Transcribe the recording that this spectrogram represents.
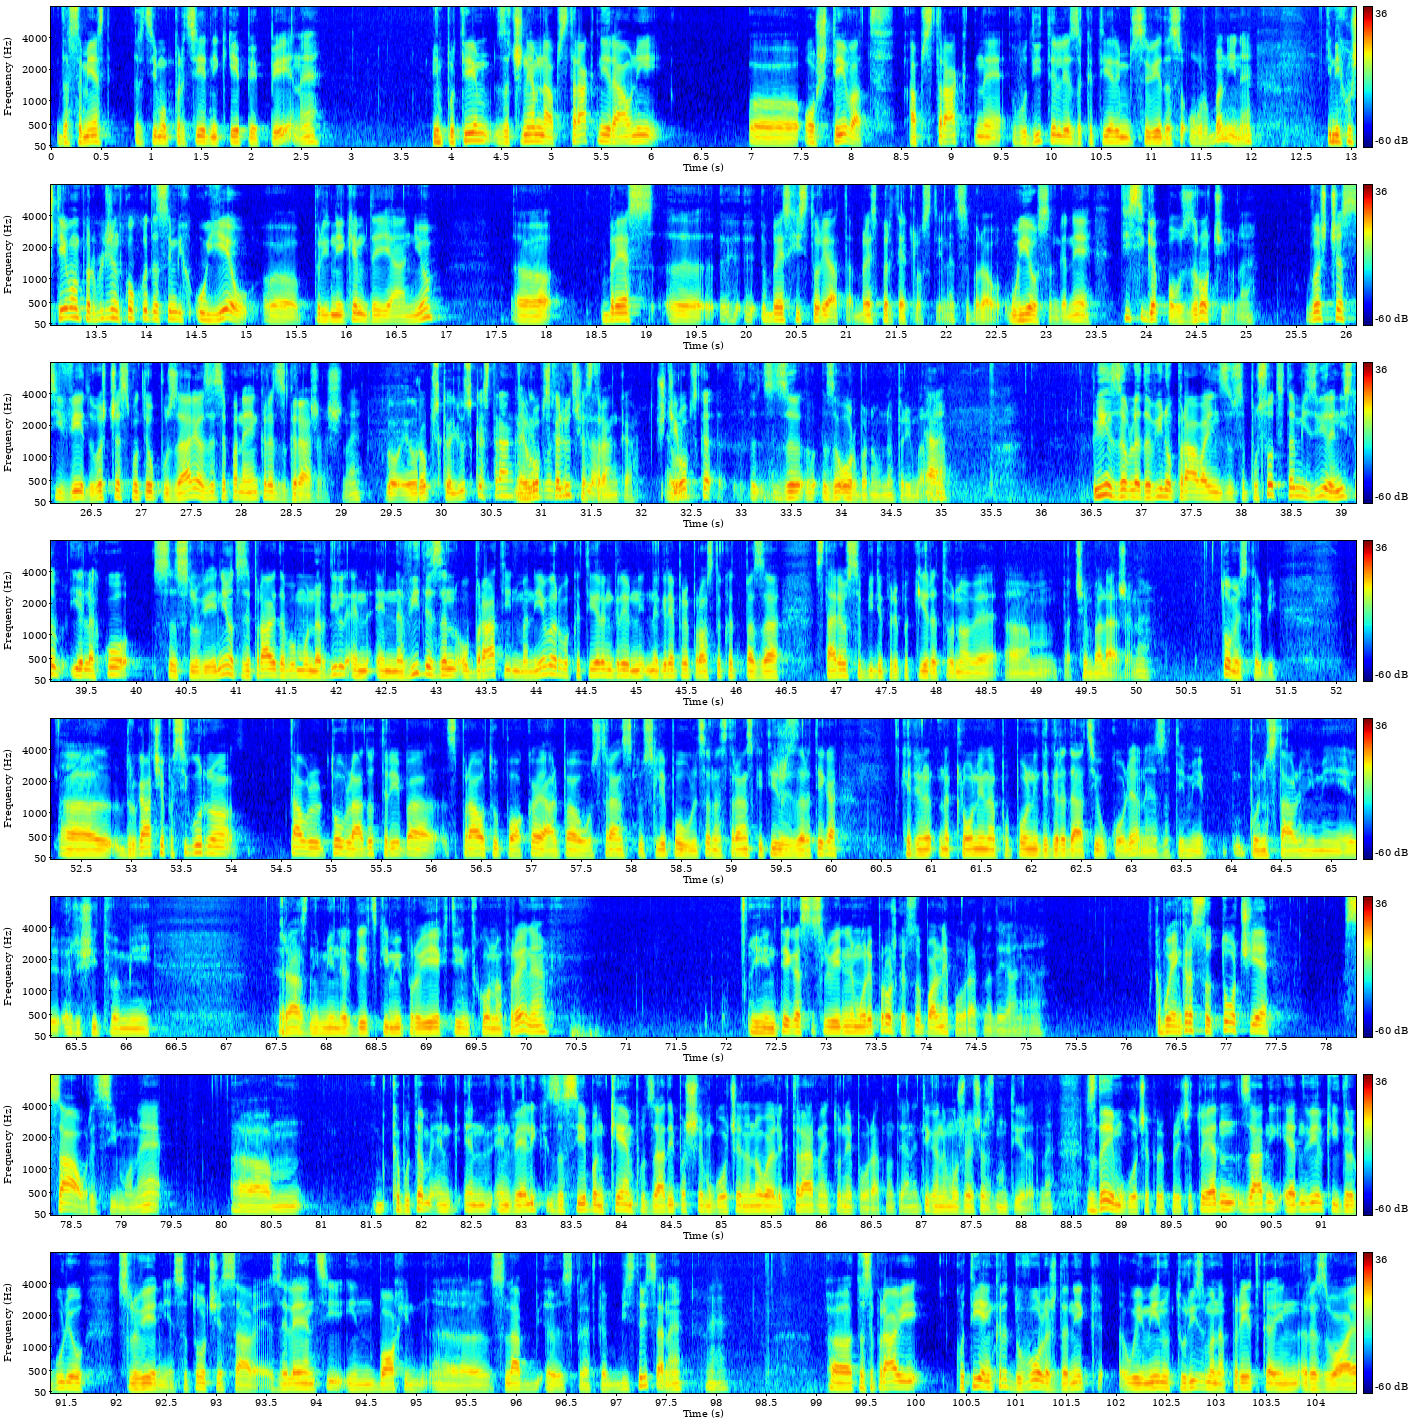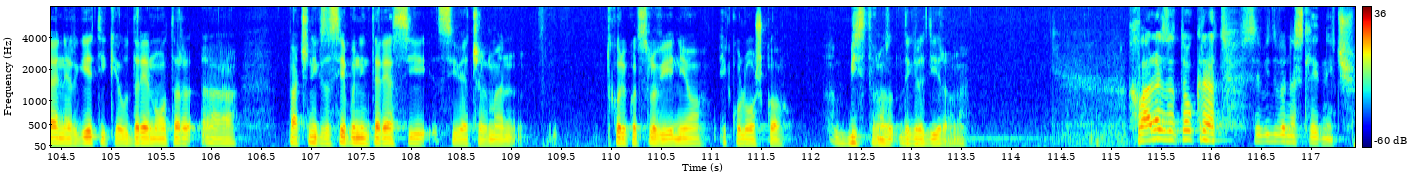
da sem jaz recimo predsednik EPP ne, in potem začnem na abstraktni ravni o, oštevati abstraktne voditelje, za katerim seveda so urbani, ne, in jih uštevam približno tako, kot da sem jih ujel uh, pri nekem dejanju, uh, brez, uh, brez historijata, brez preteklosti. Ne, pravi, ujel sem ga, ne, ti si ga povzročil. Ne. Vse čas si vedel, vse čas smo te opozarjali, zdaj se pa naenkrat zgražaš. Ne? Evropska ljudska stranka. Evropska ljudska stranka. Evropska, z, z Orbanom, naprimer. Ja. In za vladavino prava, in za vse posod tam izvire. Isto je lahko s Slovenijo, to se pravi, da bomo naredili en, en navidezen obrat in manever, v katerem gre, ne gre preprosto, kot pa za stare vsebine prepakirati v nove um, pač embalaže. Ne? To me skrbi. Uh, drugače pa sigurno ta, to vlado treba spraviti v pokoj ali pa v, stranski, v slepo ulico, na stranski tiž, zaradi tega, ker je naklonjena popolni degradaciji okolja ne, za temi poenostavljenimi rešitvami, raznimi energetskimi projekti in tako naprej. Ne. In tega se Slovenija ne more proš, ker so pa nepovratna dejanja. Ne. Ko bo enkrat sotočje sav, recimo, ne, um, ko bo tam en, en, en velik zaseben kemp, v zadnji pa še mogoče na novo elektrarno, je to nepovratno, ne, tega ne moreš več razmontirati. Ne. Zdaj je mogoče preprečiti. To je eden zadnjih, eden velikih draguljev Slovenije, so točje Save, Zelenci in Boh in uh, slab, uh, skratka, Bistrica. Uh -huh. uh, to se pravi, ko ti enkrat dovoliš, da nek v imenu turizma, napredka in razvoja energetike vdre noter, uh, pač nek zaseben interes si, si več ali manj tako kot Slovenijo, ekološko bistveno degradirano. Hvala za tokrat, se vidimo naslednjič.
